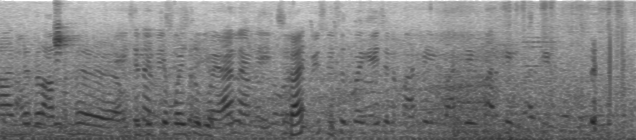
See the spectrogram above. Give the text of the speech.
घ्यायचे नाही, वीस- वीस रुपये. ना, घ्यायचे. काय? वीस वीस रुपये घ्यायचे ना पार्किंग पार्किंग पार्किंग पार्किंग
